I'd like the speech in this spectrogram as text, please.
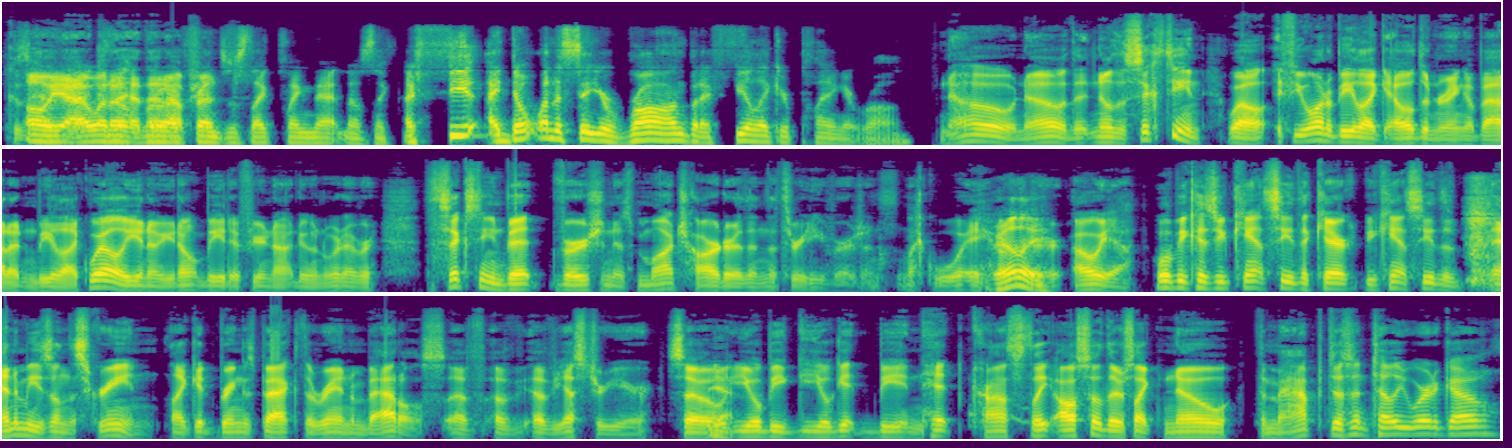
because Oh yeah, one of, one of my friends was like playing that, and I was like, I feel I don't want to say you're wrong, but I feel like you're playing it wrong. No, no, the, no. The 16. Well, if you want to be like Elden Ring about it and be like, well, you know, you don't beat if you're not doing whatever. The 16-bit version is much harder than the 3D version. Like way Really? harder. Oh yeah. Well, because you can't see the character, you can't see the enemies on the screen. Like it brings back the random battles of of, of yesteryear. So Yeah. you'll be you'll get being hit constantly. Also, there's like no the map doesn't tell you where to go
